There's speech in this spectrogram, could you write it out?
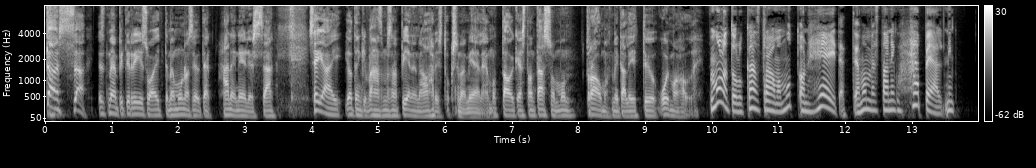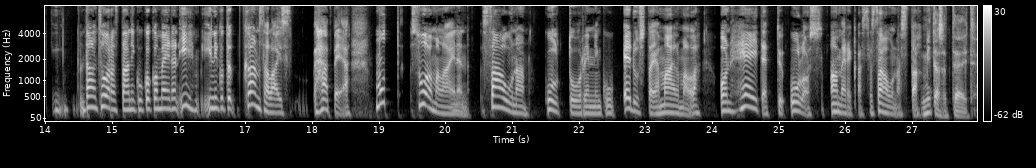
tässä. Ja sitten meidän piti riisua itsemme munasilten hänen edessään. Se jäi jotenkin vähän semmoisena pienenä ahdistuksena mieleen, mutta oikeastaan tässä on mun traumat, mitä liittyy uimahalleihin. Mulla on tullut kans trauma, mut on heitetty ja mun mielestä tämä on niinku häpeä, niinku, tämä on suorastaan niinku koko meidän niinku kansalaishäpeä. Mutta suomalainen saunan kulttuurin niinku edustaja maailmalla on heitetty ulos Amerikassa saunasta. Mitä sä teit?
